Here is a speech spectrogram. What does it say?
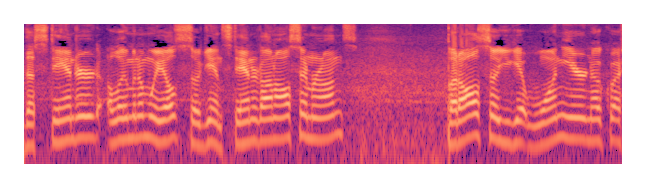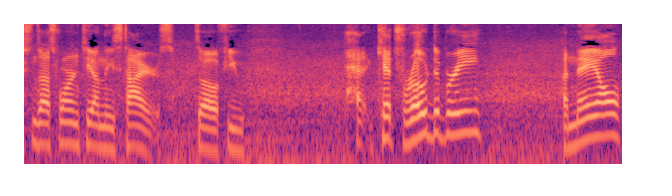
the standard aluminum wheels. So again, standard on all Cimarrons, but also you get one year, no questions asked warranty on these tires. So if you catch road debris, a nail,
